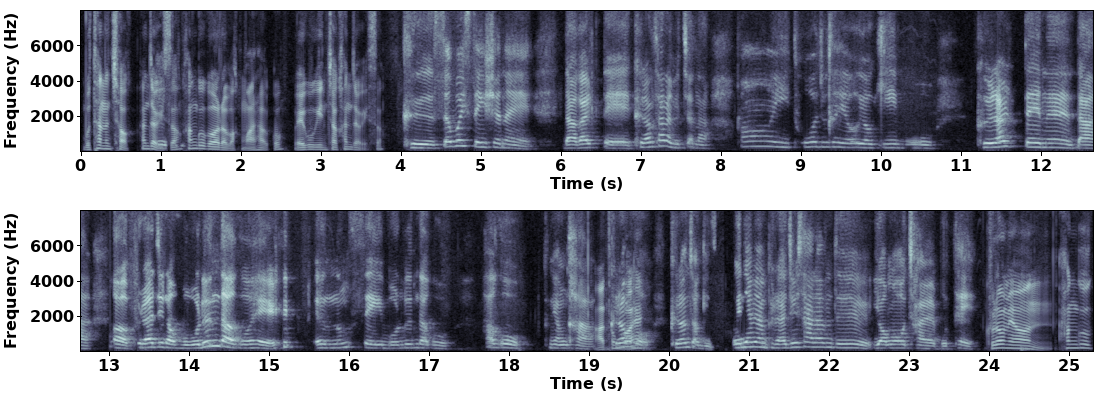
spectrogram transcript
못하는 척 한 적 있어? 한국어로 막 말하고 외국인 척 한 적 있어? 그 서브웨이 스테이션에 나갈 때 그런 사람 있잖아. 아, 이 도와주세요. 여기 뭐 그럴 때는 나 어, 브라질어 모른다고 해. Eu não sei 모른다고 하고 그냥 가. 아, 그런? 거 그런 적이 있어. 왜냐면 브라질 사람들 영어 잘 못해. 그러면 한국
